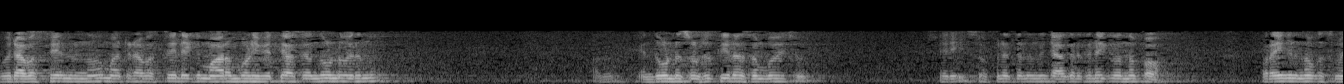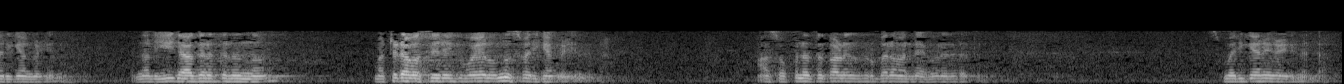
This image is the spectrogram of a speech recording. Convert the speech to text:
ഒരവസ്ഥയിൽ നിന്ന് മറ്റൊരവസ്ഥയിലേക്ക് മാറുമ്പോൾ ഈ വ്യത്യാസം എന്തുകൊണ്ട് വരുന്നു? അത് എന്തുകൊണ്ട് സുഷുപ്തിയിൽ അത് സംഭവിച്ചു? ശരി സ്വപ്നത്തിൽ നിന്ന് ജാഗ്രതത്തിലേക്ക് വന്നപ്പോൾ കുറേങ്കിലും നമുക്ക് സ്മരിക്കാൻ കഴിയുന്നു. എന്നാൽ ഈ ജാഗ്രതത്തിൽ നിന്ന് മറ്റൊരവസ്ഥയിലേക്ക് പോയാൽ ഒന്നും സ്മരിക്കാൻ കഴിയുന്നില്ല. ആ സ്വപ്നത്തെക്കാൾ ഇത് ദുർബലമല്ലേ ഒരു തരത്തിൽ? സ്മരിക്കാനേ കഴിയുന്നില്ല.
